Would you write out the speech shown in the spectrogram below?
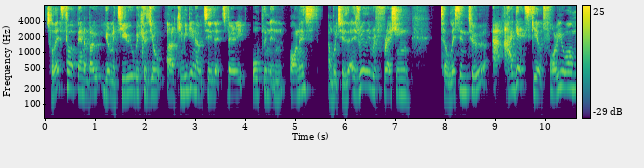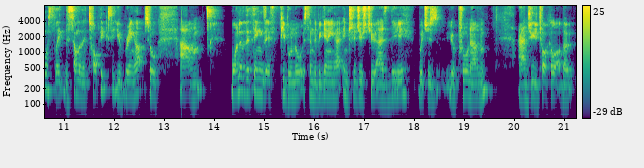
So let's talk then about your material because you're a comedian, I would say, that's very open and honest, and which is, is really refreshing to listen to. I, I get scared for you almost, like the, some of the topics that you bring up. So, um, one of the things, if people noticed in the beginning, I introduced you as they, which is your pronoun. And so you talk a lot about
